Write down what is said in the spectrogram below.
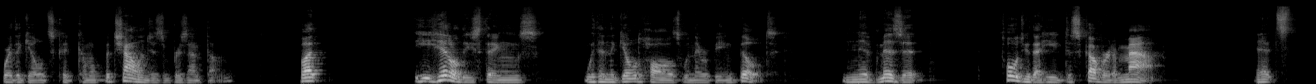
where the guilds could come up with challenges and present them. But he hid all these things within the guild halls when they were being built. Niv Mizzet told you that he discovered a map. And it's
